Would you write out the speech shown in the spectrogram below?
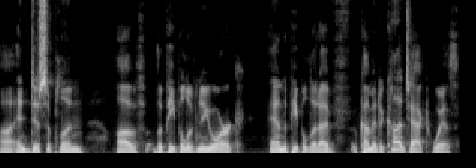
uh, and discipline of the people of New York and the people that I've come into contact with.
